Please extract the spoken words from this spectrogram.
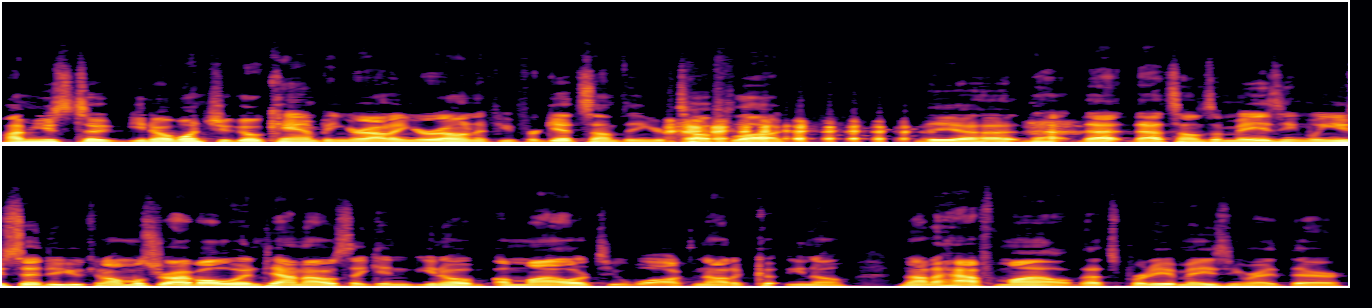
I'm used to, you know, once you go camping, you're out on your own. If you forget something, you're tough luck. the uh that that that sounds amazing. When you said you can almost drive all the way in town, I was thinking, you know, a mile or two walk, not a you know, not a half mile. That's pretty amazing right there.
